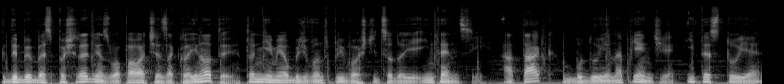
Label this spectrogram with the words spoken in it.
Gdyby bezpośrednio złapała cię za klejnoty, to nie miałbyś wątpliwości co do jej intencji. A tak buduje napięcie i testuje,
